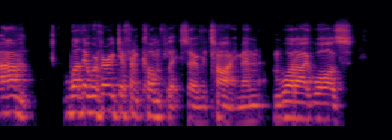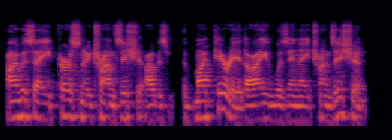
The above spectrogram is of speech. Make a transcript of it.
Um, well, there were very different conflicts over time. And what I was, I was a person who transitioned, I was, my period, I was in a transition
